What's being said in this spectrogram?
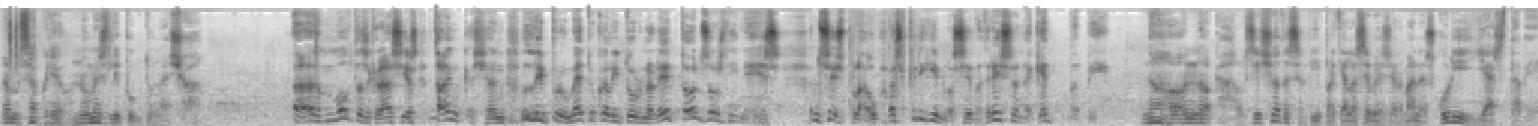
Em sap greu, només li puc donar això. Uh, moltes gràcies, Dankeschön. Li prometo que li tornaré tots els diners. Sisplau, escrigui'm la seva adreça en aquest paper. No, no cal. Si això ha de servir perquè la seva germana es curi, ja està bé.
